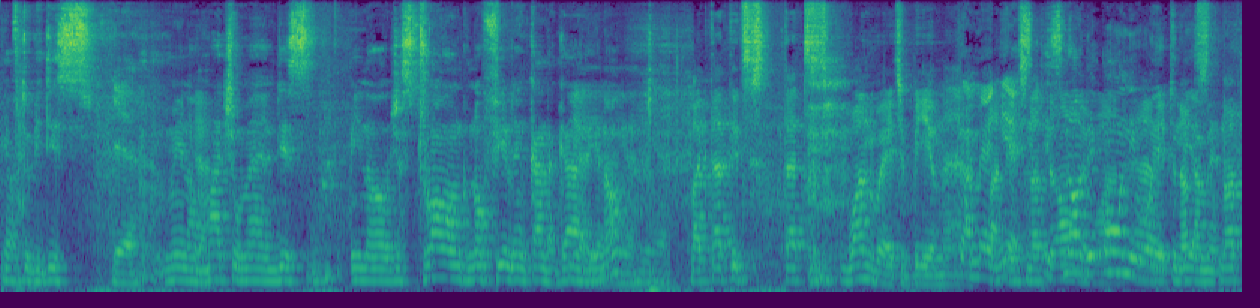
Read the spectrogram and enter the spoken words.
You have to be this, Yeah. you know, Yeah. macho man. This, you know, just strong, no feeling kind of guy. Yeah, you yeah, know. yeah. Yeah. Like that, it's that's one way to be a man. A man, but yes. it's not the It's only not the one, only and way it's to be not, a man. Not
